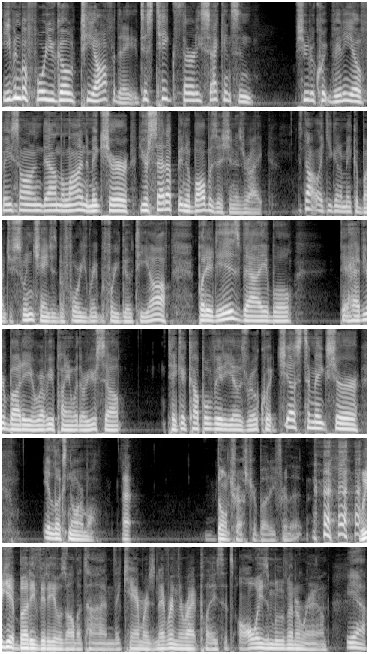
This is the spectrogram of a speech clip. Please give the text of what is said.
even before you go tee off for the day, just take thirty seconds and shoot a quick video face on down the line to make sure your setup in a ball position is right. It's not like you're going to make a bunch of swing changes before you right before you go tee off, but it is valuable to have your buddy or whoever you're playing with or yourself take a couple videos real quick just to make sure it looks normal. Uh, don't trust your buddy for that. we get buddy videos all the time. The camera's never in the right place. It's always moving around. Yeah.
